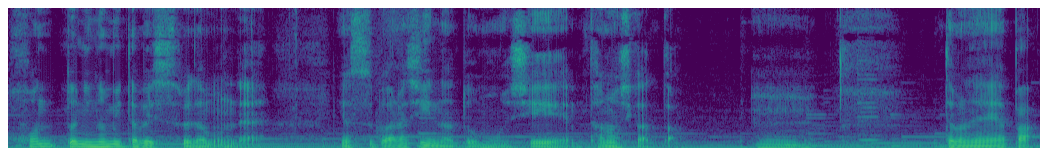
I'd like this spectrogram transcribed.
本当に飲み食べしてそれだもんね。いや素晴らしいなと思うし楽しかった。うん。でもねやっぱ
